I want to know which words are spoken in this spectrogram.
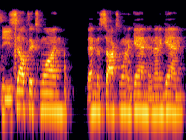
the Celtics won, then the Sox won again, and then again.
